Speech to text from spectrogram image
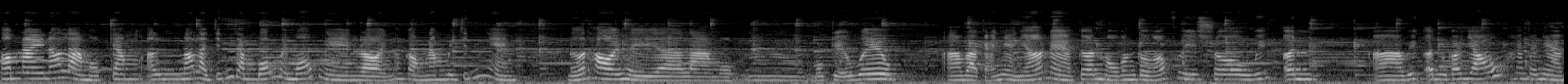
Hôm nay nó là 100 ờ, nó là 941 ngàn rồi nó còn 59 ngàn. Nữa thôi thì ờ, là một một triệu view. À, và cả nhà nhớ nè kênh Hồ Văn Cường official viết in. À, viết in có dấu ha cả nhà?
